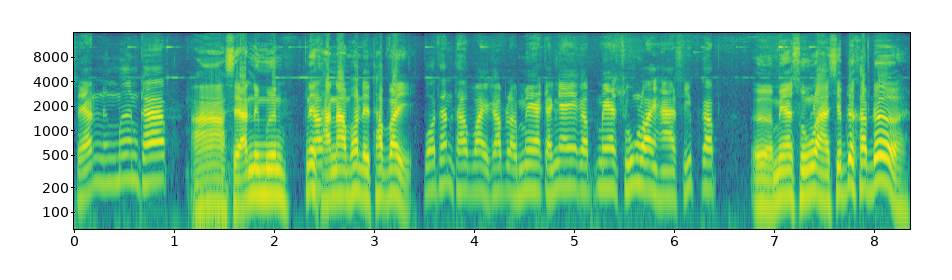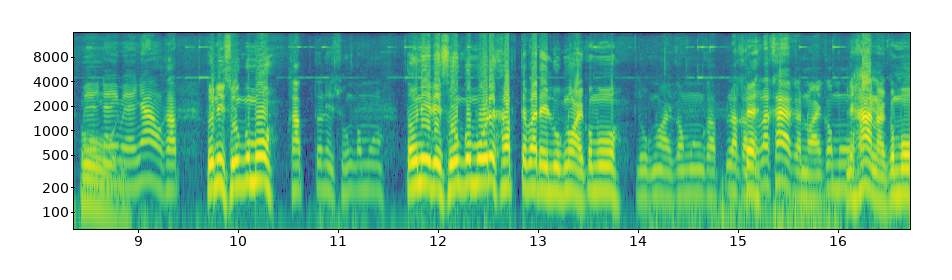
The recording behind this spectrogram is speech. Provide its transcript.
แสนหนึ่งหมื่นครับอ่าแสนหนึ่งหมื่นในครับฐานะพ่อได้ทับไว้บ่ท่านทับไว้ครับแล้วแม่ก็ไงครับแม่สูงร้อยห้าสิบครับ เออแม่สูงร้อยห้าสิบเด้อครับ เด้อแม่ไงโอ้แม่เง่าครับ ตัวนี้สูงกว่าหมูครับตัวนี้สูงกว่าหมูตัวนี้ได้สูงกว่าหมูเด้วยครับ แต่ว่าได้ลูกน้อยกว่าหมูลูกน้อยกว่าหมูครับแล้วก็แต่ราคาก็น้อยกว่าหมูได้ห้าหน่อยกว่าหมู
